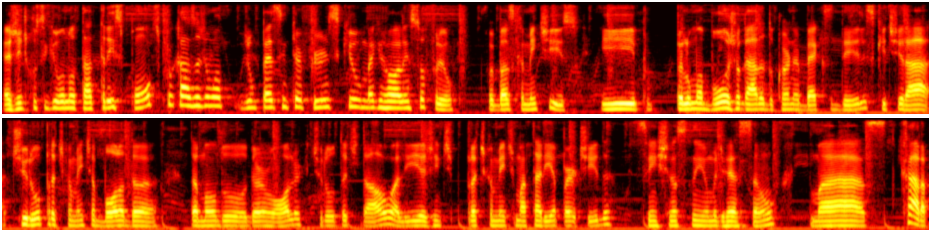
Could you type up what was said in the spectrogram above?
A gente conseguiu anotar três pontos por causa de, uma, de um pass interference que o McHolland sofreu. Foi basicamente isso. E pela uma boa jogada do cornerbacks deles, que tirar, tirou praticamente a bola da, da mão do Darren Waller, que tirou o touchdown. Ali a gente praticamente mataria a partida, sem chance nenhuma de reação. Mas, cara,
